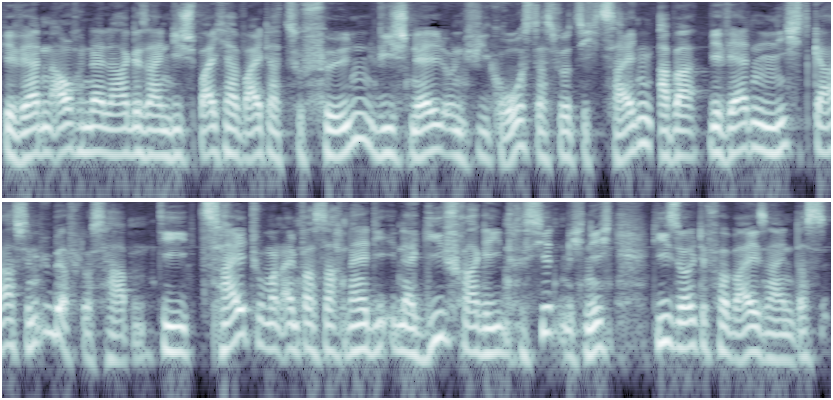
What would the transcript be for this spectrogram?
Wir werden auch in der Lage sein, die Speicher weiter zu füllen. Wie schnell und wie groß, das wird sich zeigen. Aber wir werden nicht Gas im Überfluss haben. Die Zeit, wo man einfach sagt, naja, die Energiefrage, die interessiert mich nicht, die sollte vorbei sein. Das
